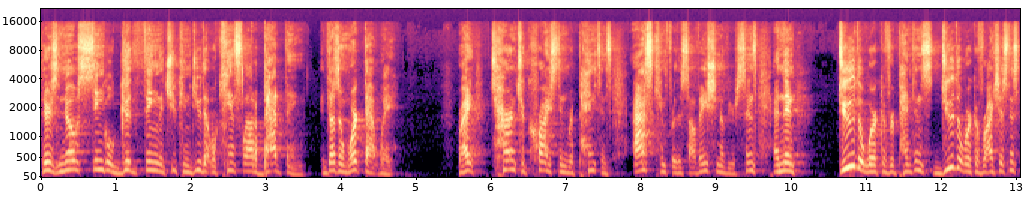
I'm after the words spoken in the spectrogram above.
There's no single good thing that you can do that will cancel out a bad thing. It doesn't work that way, right? Turn to Christ in repentance. Ask Him for the salvation of your sins, and then do the work of repentance, do the work of righteousness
